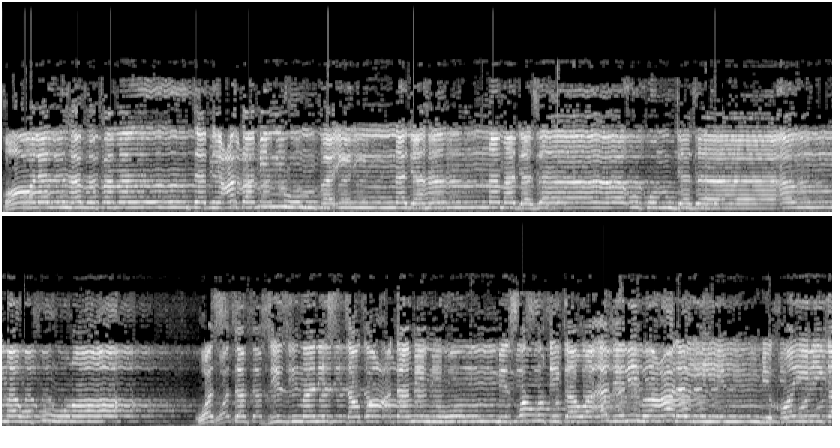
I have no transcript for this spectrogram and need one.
قال اذهب فمن تبعك منهم فإن جهنم جزاؤكم جزاء موفورا. واستفزز من استطعت منهم بصوتك وأجلب عليهم بخيلك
